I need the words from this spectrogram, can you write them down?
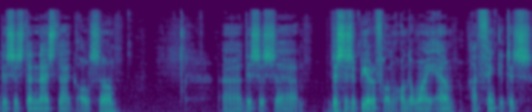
This is the Nasdaq also. Uh, this is um, this is a beautiful on the YM. I think it is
